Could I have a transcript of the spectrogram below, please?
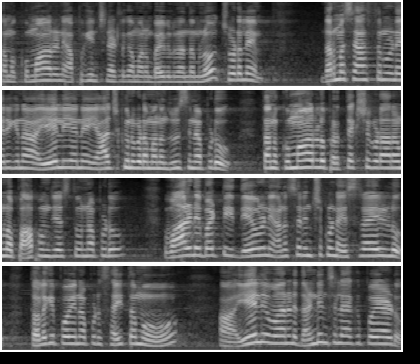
తమ కుమారుని అప్పగించినట్లుగా మనం బైబిల్ గ్రంథంలో చూడలేం. ధర్మశాస్త్రం ఎరిగిన ఏలి అనే యాజకుని కూడా మనం చూసినప్పుడు తన కుమారులు ప్రత్యక్ష గుడారంలో పాపం చేస్తున్నప్పుడు వారిని బట్టి దేవుని అనుసరించకుండా ఇస్రాయేలు తొలగిపోయినప్పుడు సైతము ఏలి వారిని దండించలేకపోయాడు.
